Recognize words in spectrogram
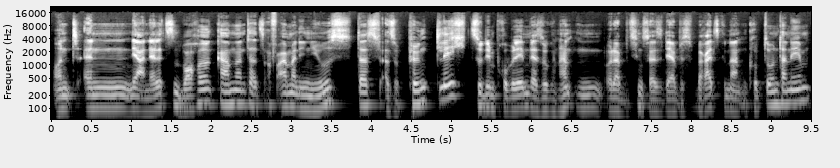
Und in, ja, in der letzten Woche kam dann auf einmal die News, dass also pünktlich zu dem Problem der sogenannten oder beziehungsweise der bereits genannten Kryptounternehmen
